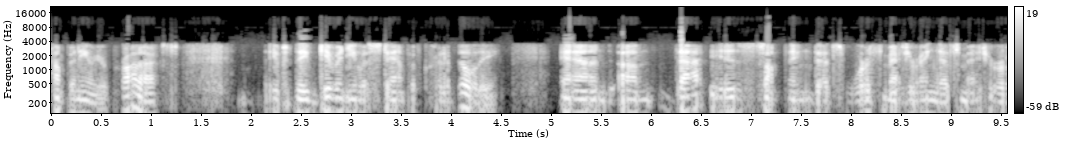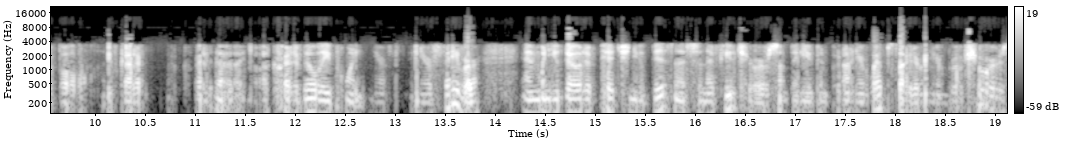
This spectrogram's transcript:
company or your products, they've, they've given you a stamp of credibility. And um, that is something that's worth measuring, that's measurable. You've got a, a, a credibility point in your in your favor, and when you go to pitch new business in the future or something you can put on your website or in your brochures,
